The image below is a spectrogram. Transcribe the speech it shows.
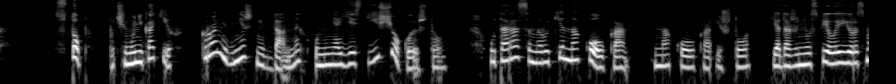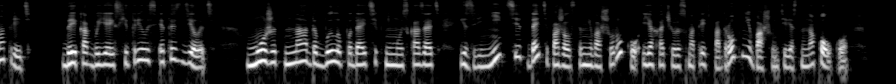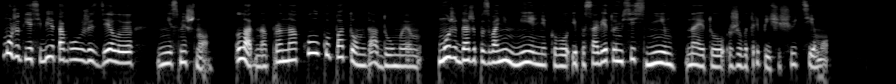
Стоп! Почему никаких? Кроме внешних данных, у меня есть еще кое-что. У Тараса на руке наколка. Наколка. И что? Я даже не успела ее рассмотреть. Да и как бы я исхитрилась это сделать? Может, надо было подойти к нему и сказать «Извините, дайте, пожалуйста, мне вашу руку, я хочу рассмотреть подробнее вашу интересную наколку. Может, я себе такое уже сделаю. Не смешно». Ладно, про наколку потом додумаем. Может, даже позвоним Мельникову и посоветуемся с ним на эту животрепещущую тему.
